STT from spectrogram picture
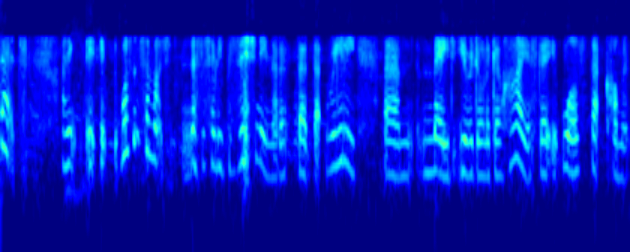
said, I think it, it wasn't so much necessarily positioning that that, that really um, made eurodollar go higher yesterday. It was that comment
